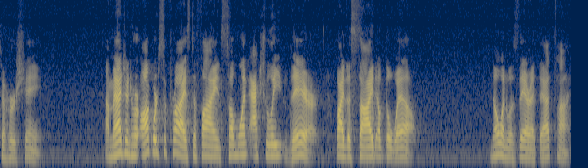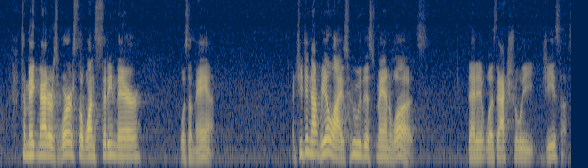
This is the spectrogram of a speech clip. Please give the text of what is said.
to her shame. Imagine her awkward surprise to find someone actually there by the side of the well. No one was there at that time. To make matters worse, the one sitting there was a man. And she did not realize who this man was, that it was actually Jesus.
